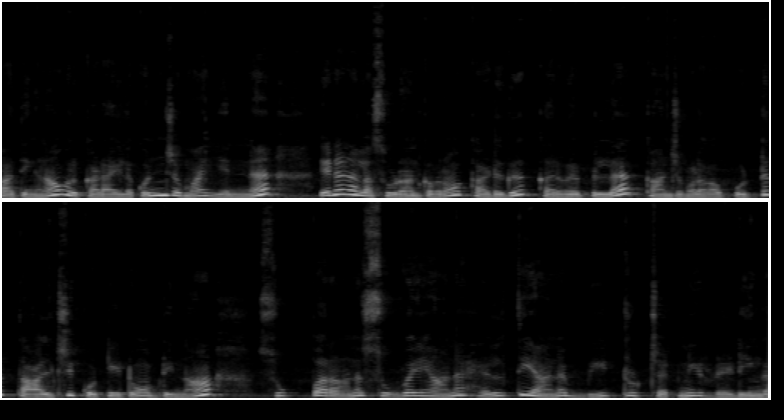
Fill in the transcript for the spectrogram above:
பார்த்தீங்கன்னா ஒரு கடாயில் கொஞ்சமாக எண்ணெய் எண்ணெய் நல்லா சூடானதுக்கப்புறமா கடுகு கருவேப்பிலை காஞ்ச மிளகா போட்டு தாளித்து கொட்டிட்டோம் அப்படின்னா சூப்பரான சுவையான ஹெல்த்தியான பீட்ரூட் சட்னி ரெடிங்க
